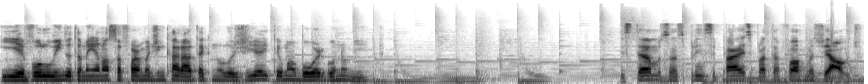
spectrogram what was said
ir evoluindo também a nossa forma de encarar a tecnologia e ter uma boa ergonomia. Estamos nas principais plataformas de áudio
